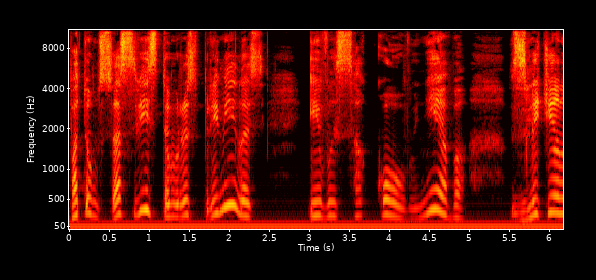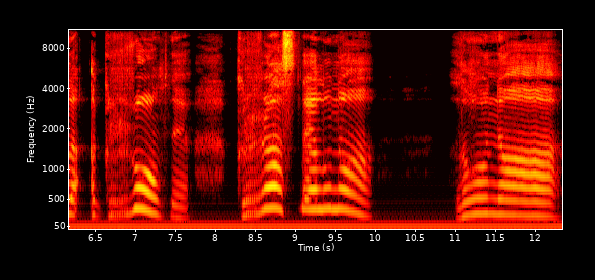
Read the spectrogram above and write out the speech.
потом со свистом распрямилась, и высоко в небо взлетела огромная красная луна. Луна!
